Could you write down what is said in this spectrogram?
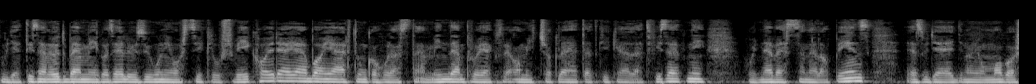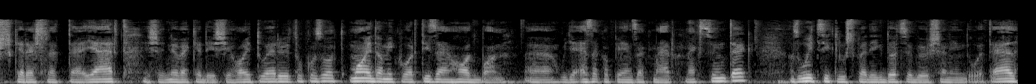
Ugye 15-ben még az előző uniós ciklus véghajrájában jártunk, ahol aztán minden projektre, amit csak lehetett, ki kellett fizetni, hogy ne vesszen el a pénz. Ez ugye egy nagyon magas kereslettel járt, és egy növekedési hajtóerőt okozott. Majd, amikor 16-ban ugye ezek a pénzek már megszűntek, az új ciklus pedig döcögősen indult el.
